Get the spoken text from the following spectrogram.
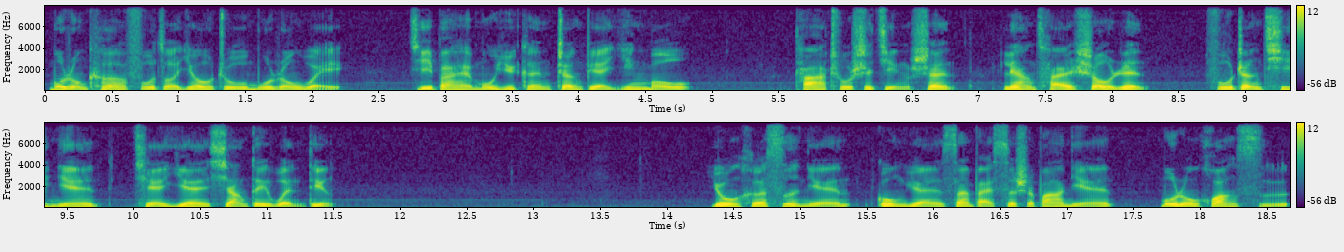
慕容恪辅佐右主慕容伟，击败慕余根政变阴谋。他处事谨慎，量才受任，辅政七年，前燕相对稳定。永和四年（公元348年），慕容晃死，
